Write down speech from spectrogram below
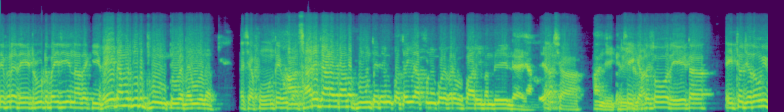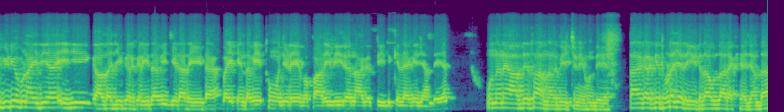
ਤੇ ਫਿਰ ਰੇਟ ਰੂਟ ਬਾਈ ਜੀ ਇਹਨਾਂ ਦਾ ਕੀ ਰੇਟ ਅਮਰਜੀਤ ਫੋਨ ਤੇ ਆ ਬਾਈ ਇਹਦਾ। ਅੱਛਾ ਫੋਨ ਤੇ ਹਾਂ ਹੋਊਗਾ ਸਾਰੇ ਜਾਨਵਰਾਂ ਦਾ ਫੋਨ ਤੇ ਤੈਨੂੰ ਪਤਾ ਹੀ ਆ, ਆਪਣੇ ਕੋਲੇ ਫਿਰ ਵਪਾਰੀ ਬੰਦੇ ਲੈ ਜਾਂਦੇ ਆ। ਅੱਛਾ। ਹਾਂਜੀ ਠੀਕ ਹੈ। ਦੋਸਤੋ ਰੇਟ ਇੱਥੋਂ ਜਦੋਂ ਵੀ ਵੀਡੀਓ ਬਣਾਈਦੀ ਆ ਇਹੀ ਗੱਲ ਦਾ ਜ਼ਿਕਰ ਕਰੀਦਾ ਵੀ ਜਿਹੜਾ ਰੇਟ ਆ ਬਾਈ ਕਹਿੰਦਾ ਵੀ ਇੱਥੋਂ ਜਿਹੜੇ ਵਪਾਰੀ ਵੀਰ ਨਾਗ ਖਰੀਦ ਕੇ ਲੈ ਕੇ ਜਾਂਦੇ ਆ ਉਹਨਾਂ ਨੇ ਆਪਦੇ ਹਿਸਾਬ ਨਾਲ ਵੇਚਣੇ ਹੁੰਦੇ ਆ। ਤਾਂ ਕਰਕੇ ਥੋੜਾ ਜਿਹਾ ਰੇਟ ਦਾ ਉੱਲਾ ਰੱਖਿਆ ਜਾਂਦਾ।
